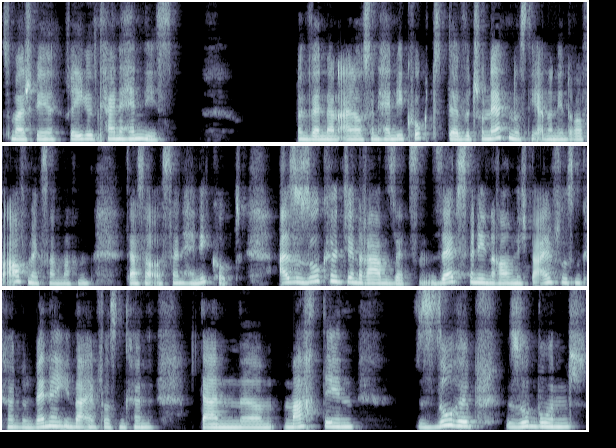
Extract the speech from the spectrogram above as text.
Zum Beispiel regelt keine Handys. Und wenn dann einer auf sein Handy guckt, der wird schon merken, dass die anderen ihn darauf aufmerksam machen, dass er auf sein Handy guckt. Also so könnt ihr einen Rahmen setzen. Selbst wenn ihr den Raum nicht beeinflussen könnt und wenn ihr ihn beeinflussen könnt, dann ähm, macht den so hübsch, so bunt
